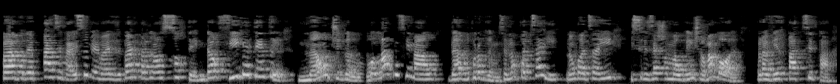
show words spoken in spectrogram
Para poder participar. Isso mesmo, vai participar do nosso sorteio. Então fique atento aí. Não diga lá no final do programa. Você não pode sair. Não pode sair. E se quiser chamar alguém, chama agora, para vir participar.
